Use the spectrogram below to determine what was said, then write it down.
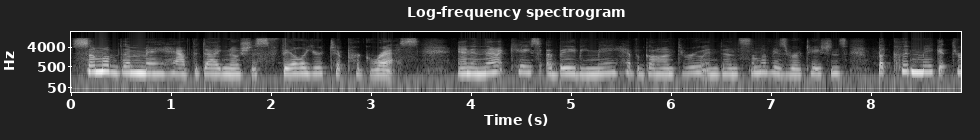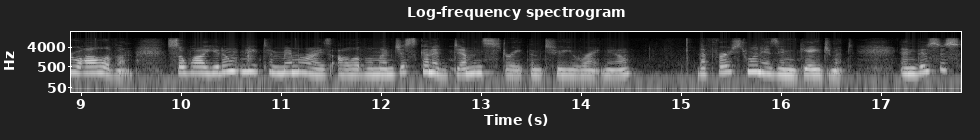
Some of them may have the diagnosis failure to progress. And in that case, a baby may have gone through and done some of his rotations but couldn't make it through all of them. So while you don't need to memorize all of them, I'm just going to demonstrate them to you right now. The first one is engagement. And this is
